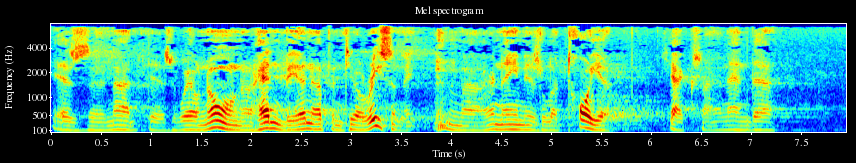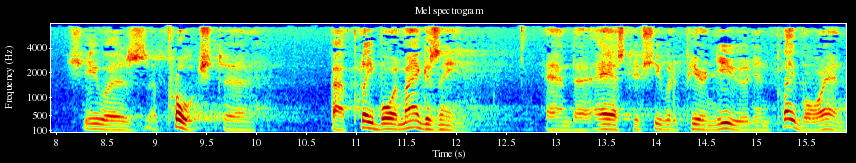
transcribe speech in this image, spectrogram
is uh, not as well known or hadn't been up until recently. Uh, her name is Latoya Jackson, and she was approached by Playboy magazine and uh, asked if she would appear nude in Playboy. And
